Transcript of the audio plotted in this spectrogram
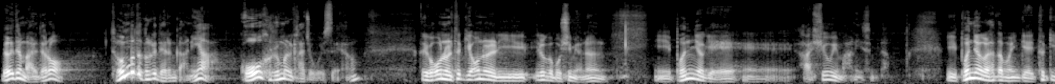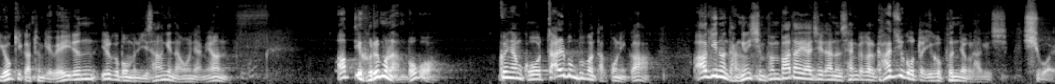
너희들 말대로 전부 다 그렇게 되는 거 아니야. 그 흐름을 가지고 있어요. 그리고 오늘 특히 오늘 이 읽어 보시면은 이 번역에 아쉬움이 많이 있습니다. 이 번역을 하다 이게 특히 욕기 같은 게 왜 이런 읽어 보면 이상한 게 나오냐면 앞뒤 흐름을 안 보고 그냥 그 짧은 부분 딱 보니까 악인은 당연히 심판받아야지라는 생각을 가지고 또 이거 번역을 하기 쉬워요.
